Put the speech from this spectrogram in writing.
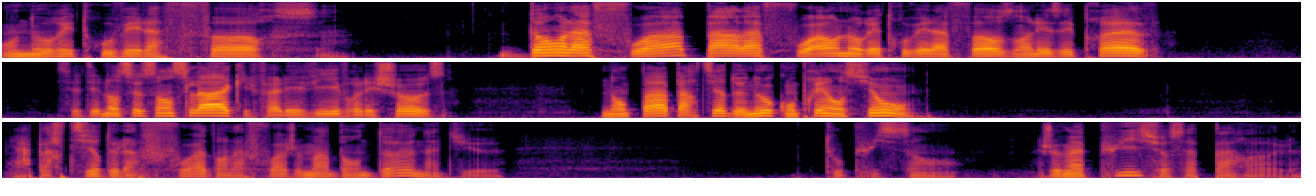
on aurait trouvé la force. Dans la foi, par la foi, on aurait trouvé la force dans les épreuves. C'était dans ce sens-là qu'il fallait vivre les choses, non pas à partir de nos compréhensions, mais à partir de la foi. Dans la foi, je m'abandonne à Dieu tout-puissant. Je m'appuie sur sa parole,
